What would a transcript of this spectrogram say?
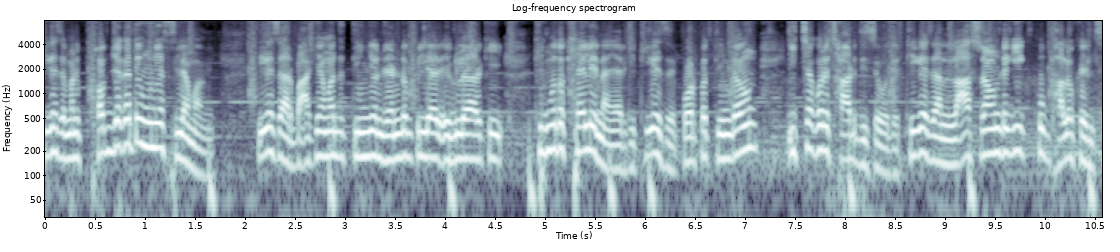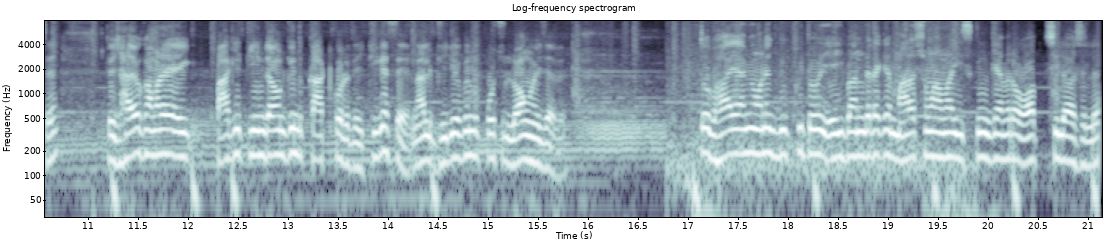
ঠিক আছে? মানে সব জায়গাতে উনি ছিলাম আমি, ঠিক আছে? আর বাকি আমাদের তিনজন র্যান্ডম প্লেয়ার এগুলো আর কি ঠিকমতো খেলে নাই আর কি, ঠিক আছে? পরপর তিন রাউন্ড ইচ্ছা করে ছাড় দিছে ওদের, ঠিক আছে? আর লাস্ট রাউন্ডে কি খুব ভালো খেলছে। তো যাই হোক, আমরা এই বাকি তিন রাউন্ড কিন্তু কাট করে দিই, ঠিক আছে? নাহলে ভিডিও কিন্তু প্রচুর লং হয়ে যাবে। তো ভাই, আমি অনেক দুঃখিত। এই বান্দাটাকে মারার সময় আমার স্ক্রিন ক্যামেরা অফ ছিল আসলে।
